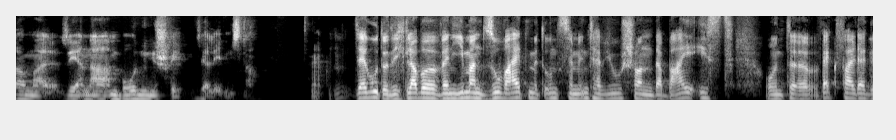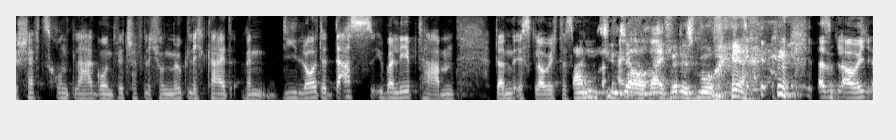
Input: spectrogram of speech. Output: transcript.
sagen wir mal, sehr nah am Boden geschrieben, sehr lebensnah. Sehr gut. Und ich glaube, wenn jemand so weit mit uns im Interview schon dabei ist und äh, Wegfall der Geschäftsgrundlage und wirtschaftliche Unmöglichkeit, wenn die Leute das überlebt haben, dann ist, glaube ich, das dann Buch. sind sie auch reif für das Buch. das glaube ich,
